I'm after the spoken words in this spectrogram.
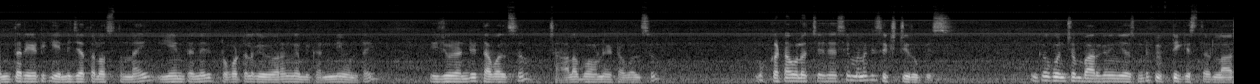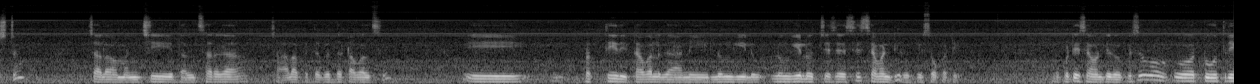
ఎంత రేటుకి ఎన్ని జతలు వస్తున్నాయి? ఏంటనేది టోటల్గా వివరంగా మీకు అన్నీ ఉంటాయి. ఇవి చూడండి టవల్స్ చాలా బాగున్నాయి టవల్స్ ఒక్క టవల్ వచ్చేసేసి మనకి సిక్స్టీ రూపీస్ ఇంకా కొంచెం బార్గెనింగ్ చేసుకుంటే ఫిఫ్టీకి ఇస్తాడు లాస్ట్ చాలా మంచి దల్సరగా చాలా పెద్ద పెద్ద టవల్స్ ఈ ప్రతిది టవల్ కానీ లుంగీలు లుంగీలు వచ్చేసేసి సెవెంటీ రూపీస్ ఒకటి. ఒకటి seventy rupees two three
